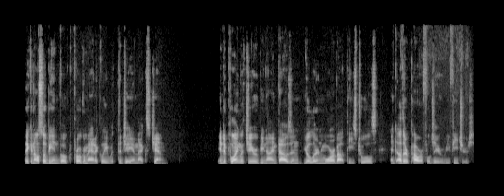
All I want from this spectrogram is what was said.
They can also be invoked programmatically with the JMX gem. In deploying with JRuby 9000, you'll learn more about these tools and other powerful JRuby features.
